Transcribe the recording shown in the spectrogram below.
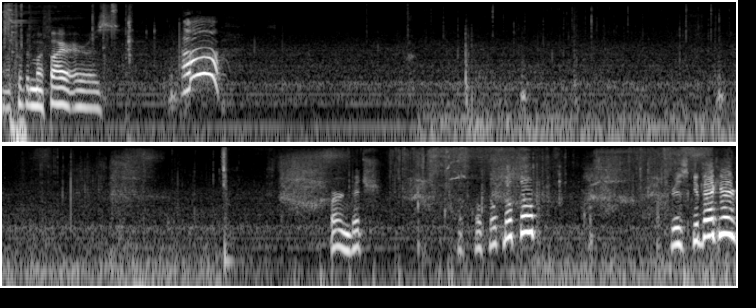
I'm equipping my fire arrows. Ah! Burn, bitch. Nope, nope, nope, nope. Grizz, get back here.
